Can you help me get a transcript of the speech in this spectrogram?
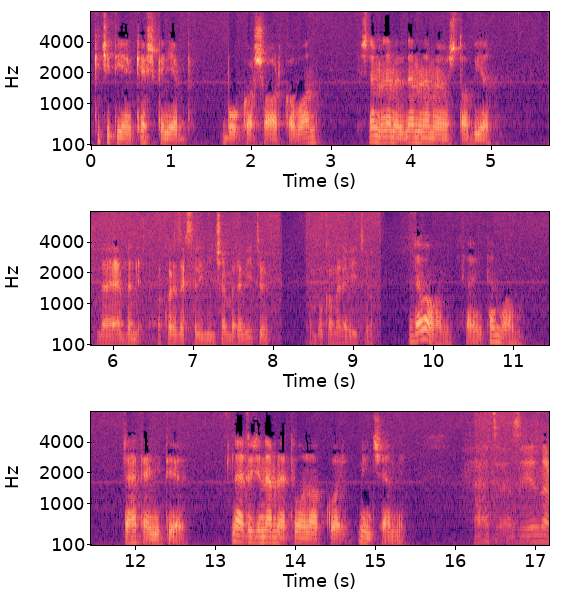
kicsit ilyen keskenyebb boka sarka van, és nem, nem, nem, nem olyan stabil. De ebben akkor ezek szerint nincsen merevítő? A boka merevítő? De van, szerintem van. De hát ennyit ér. Lehet, hogy nem lett volna, akkor nincs semmi. Hát azért nem,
